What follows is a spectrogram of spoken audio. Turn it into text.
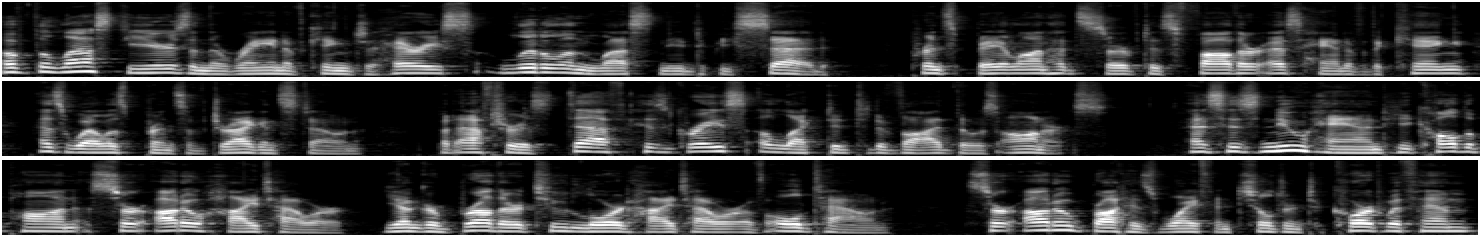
Of the last years in the reign of King Jaehaerys, little and less need to be said. Prince Baelon had served his father as Hand of the King, as well as Prince of Dragonstone, but after his death, his grace elected to divide those honors. As his new hand, he called upon Sir Otto Hightower, younger brother to Lord Hightower of Oldtown. Sir Otto brought his wife and children to court with him,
